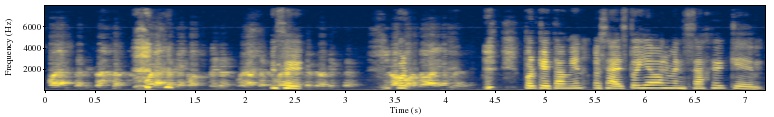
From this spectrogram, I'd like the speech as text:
voy a hacer, voy a hacer que conspiren, voy a hacer, voy a hacer que te Y lo Por... ahí en medio. Porque también, o sea, esto lleva el mensaje que,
